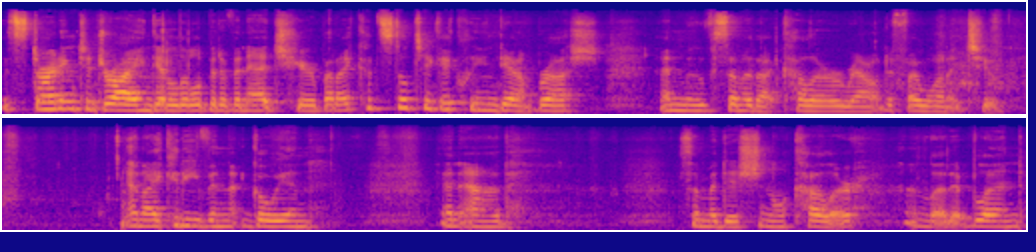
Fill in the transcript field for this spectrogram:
it's starting to dry and get a little bit of an edge here, but I could still take a clean damp brush and move some of that color around if I wanted to. And I could even go in and add some additional color and let it blend.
